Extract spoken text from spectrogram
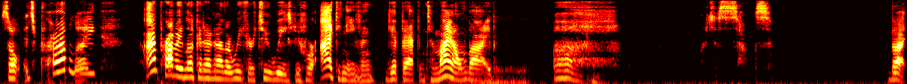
So it's probably, I'm probably looking at another week or two weeks before I can even get back into my own vibe. Ugh. Which just sucks. But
